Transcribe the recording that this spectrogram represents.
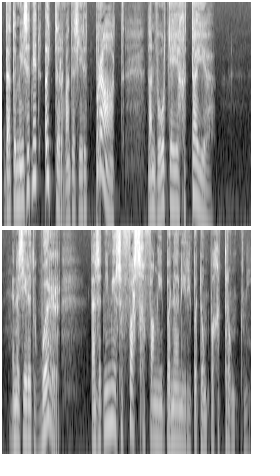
Dat 'n mens dit net uiter want as jy dit praat, dan word jy 'n getuie. En as jy dit hoor, dan is dit nie meer so vasgevang hier binne in hierdie bedompige tronk nie.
